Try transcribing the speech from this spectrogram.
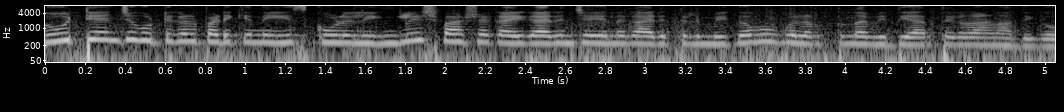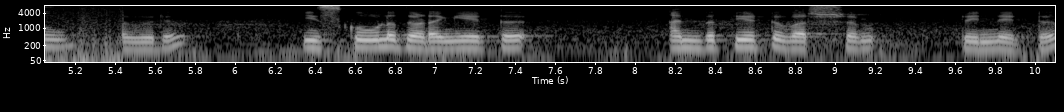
നൂറ്റിയഞ്ച് കുട്ടികൾ പഠിക്കുന്ന ഈ സ്കൂളിൽ ഇംഗ്ലീഷ് ഭാഷ കൈകാര്യം ചെയ്യുന്ന കാര്യത്തിൽ മികവ് പുലർത്തുന്ന വിദ്യാർത്ഥികളാണ് അധികവും. ഒരു ഈ സ്കൂൾ തുടങ്ങിയിട്ട് അൻപത്തിയെട്ട് വർഷം പിന്നിട്ട്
